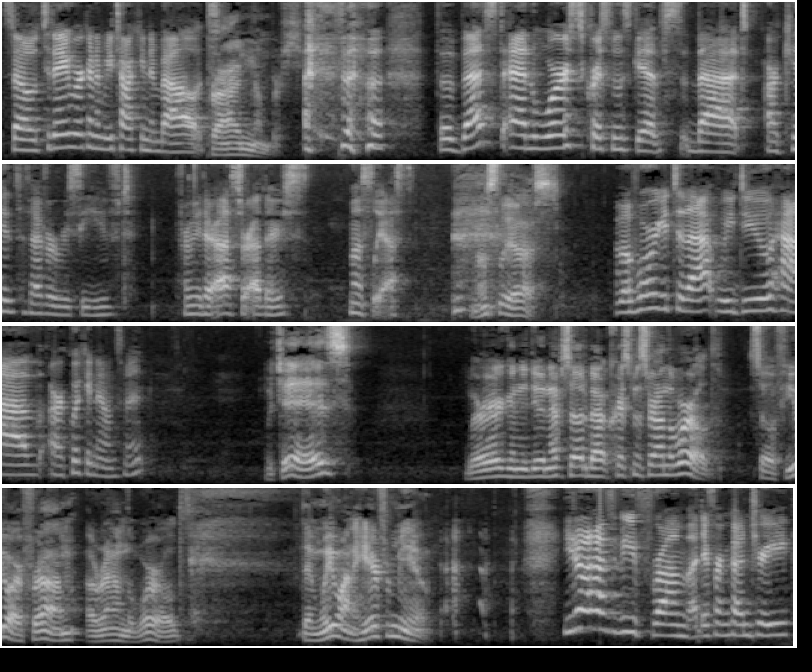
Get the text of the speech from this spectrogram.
So today we're going to be talking about Prime numbers. the best and worst Christmas gifts that our kids have ever received from either us or others. Mostly us. Mostly us. Before we get to that, we do have our quick announcement. Which is, we're going to do an episode about Christmas around the world. So if you are from around the world, then we want to hear from you. You don't have to be from a different country.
